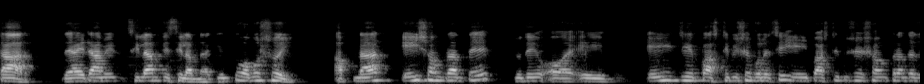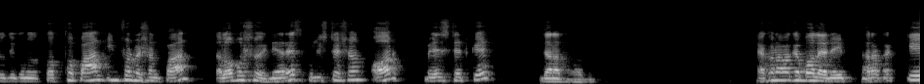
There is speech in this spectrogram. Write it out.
তার। যে এটা আমি ছিলাম কি ছিলাম না। কিন্তু অবশ্যই আপনার এই সংক্রান্তে যদি এই এই যে পাঁচটি বিষয় বলেছি, এই পাঁচটি বিষয় সংক্রান্তে যদি কোনো তথ্য পান ইনফরমেশন পান, তাহলে অবশ্যই নিয়ারেস্ট পুলিশ স্টেশন অর ম্যাজিস্ট্রেটকে জানাতে হবে। এখন আমাকে বলেন, এই ধারাটা কে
